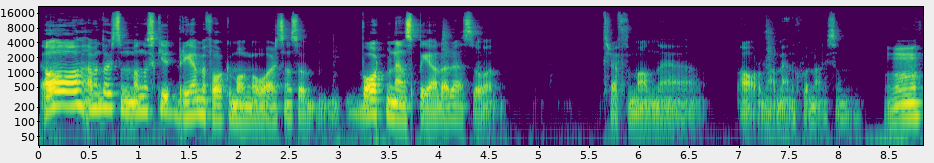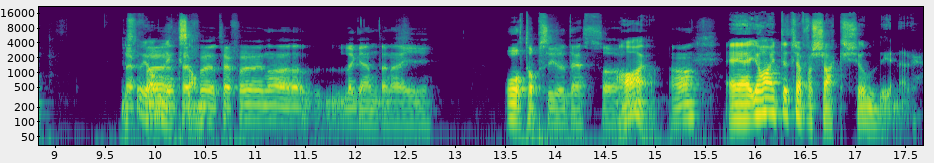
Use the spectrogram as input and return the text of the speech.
Ja, men då är det som man har skrivit brev med folk i många år. Sen så vart man än spelade så träffar man eh, ja, de här människorna. Liksom. Mm. Står jag Träffade, liksom. träffade, träffade några legenderna i Autopsy och Death och... Ja, ja. Ja. Eh, jag har inte träffat Chuck Schuldiner,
